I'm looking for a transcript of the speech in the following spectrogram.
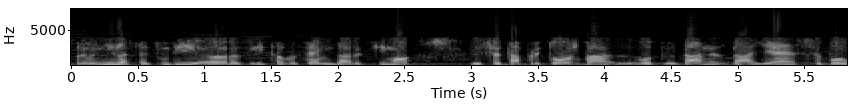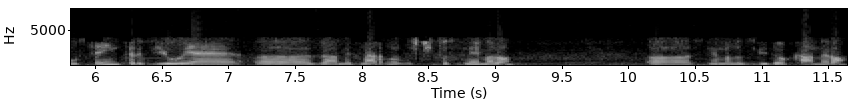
spremenila se je tudi uh, razlika v tem, da recimo se ta pritožba od danes dalje se bo vse intervjuje uh, za mednarodno zaščito snemalo, uh, snemalo z videokamero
